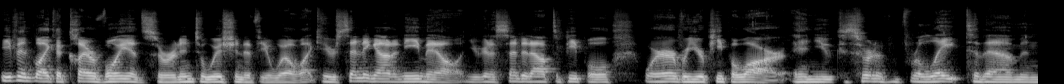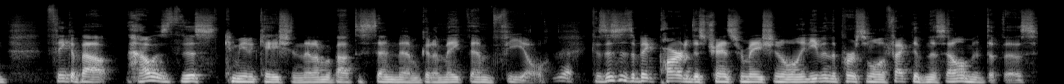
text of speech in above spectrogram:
even like a clairvoyance or an intuition, if you will. Like you're sending out an email and you're going to send it out to people wherever your people are, and you can sort of relate to them and think about how is this communication that I'm about to send them going to make them feel? Because yeah. this is a big part of this transformational and even the personal effectiveness element of this.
